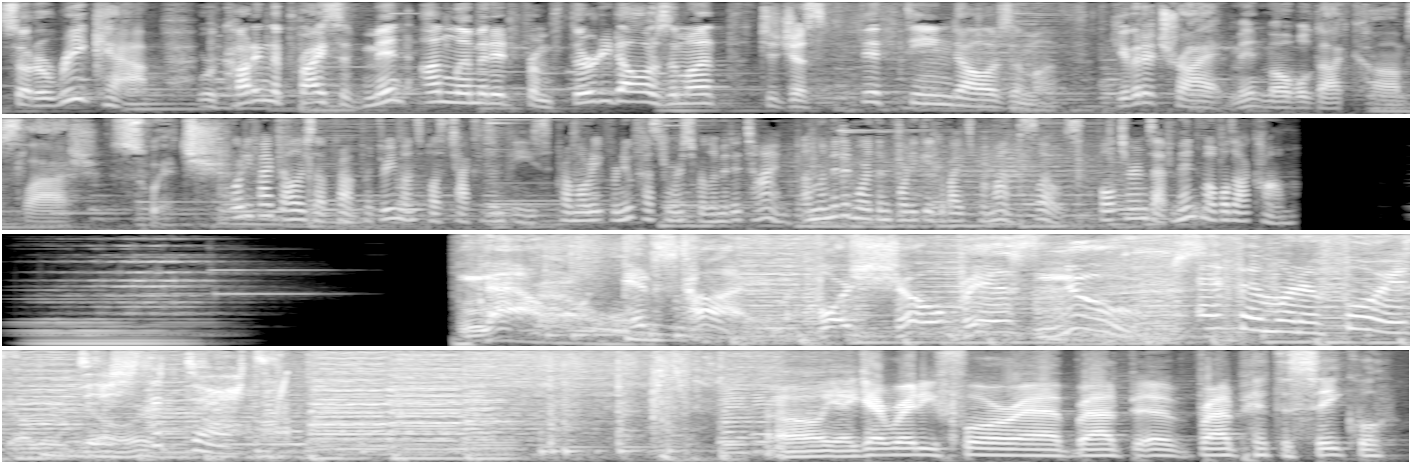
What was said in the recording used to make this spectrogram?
So to recap, we're cutting the price of Mint Unlimited from $30 a month to just $15 a month. Give it a try at mintmobile.com slash switch. $45 upfront for three months plus taxes and fees. Promo rate for new customers for limited time. Unlimited more than 40 gigabytes per month. Slows. Full terms at mintmobile.com. Now it's time for Showbiz News. FM 104's Dish the Dirt. Oh yeah, get ready for uh, Brad uh, Brad Pitt the sequel.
